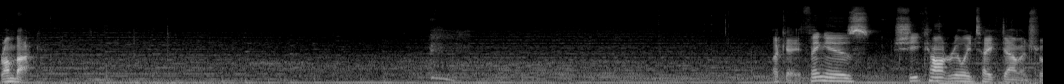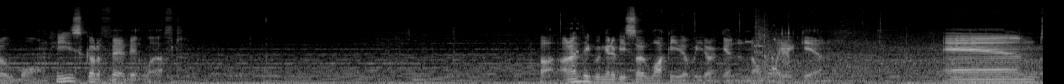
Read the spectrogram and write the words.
Run back. Okay, thing is, she can't really take damage for long. He's got a fair bit left. I don't think we're going to be so lucky that we don't get an anomaly again. And,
